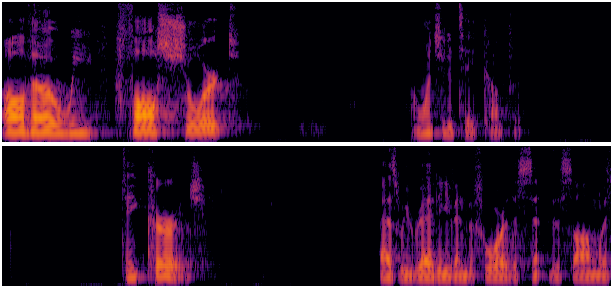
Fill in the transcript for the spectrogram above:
although we fall short, I want you to take comfort. Take courage, as we read even before the, the song with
